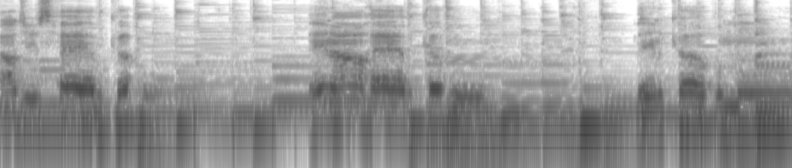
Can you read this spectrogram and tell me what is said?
I'll just have a couple, and I'll have a couple, then a couple more.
